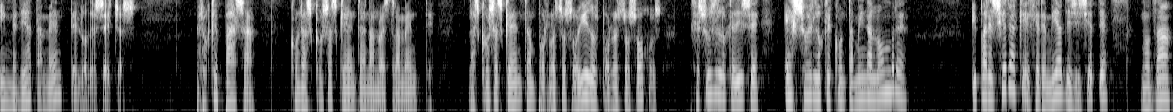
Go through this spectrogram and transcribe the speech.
inmediatamente lo desechas. Pero ¿qué pasa con las cosas que entran a nuestra mente? Las cosas que entran por nuestros oídos, por nuestros ojos. Jesús es lo que dice, eso es lo que contamina al hombre. Y pareciera que Jeremías 17 nos da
